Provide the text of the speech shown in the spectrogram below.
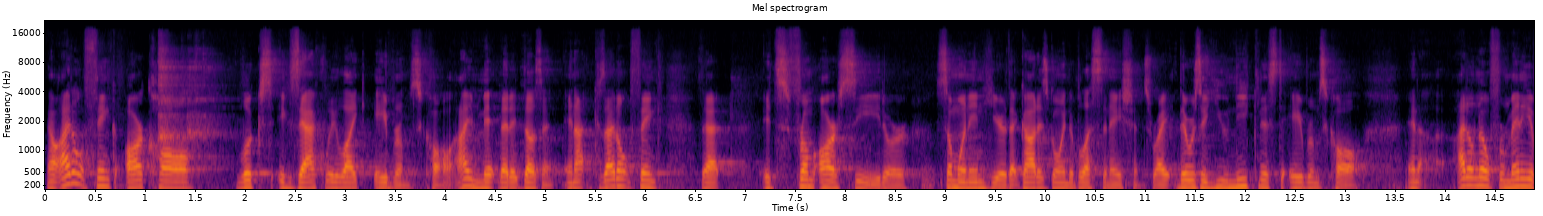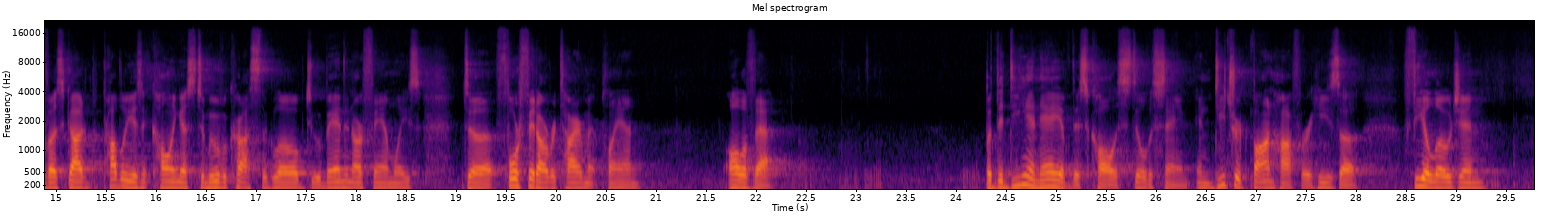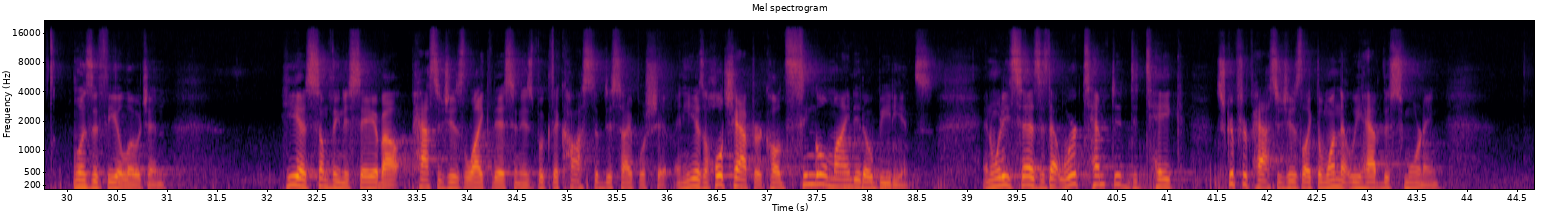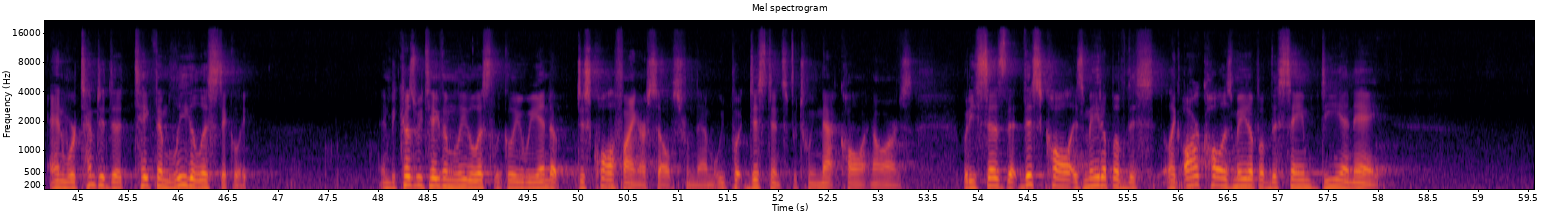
Now, I don't think our call looks exactly like Abram's call. I admit that it doesn't. And because I, I don't think that it's from our seed or someone in here that God is going to bless the nations, right? There was a uniqueness to Abram's call. And I don't know, for many of us, God probably isn't calling us to move across the globe, to abandon our families, to forfeit our retirement plan all of that. But the DNA of this call is still the same. And Dietrich Bonhoeffer, he's a theologian, was a theologian. He has something to say about passages like this in his book, The Cost of Discipleship. And he has a whole chapter called Single Minded Obedience. And what he says is that we're tempted to take scripture passages like the one that we have this morning, and we're tempted to take them legalistically. And because we take them legalistically, we end up disqualifying ourselves from them. We put distance between that call and ours. But he says that this call is made up of this, like our call is made up of the same DNA.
